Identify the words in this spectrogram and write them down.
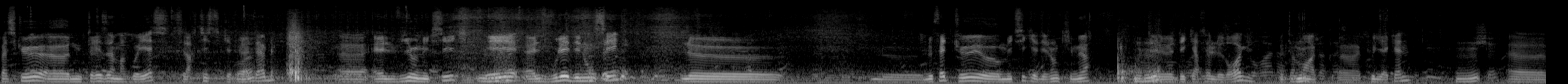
Parce que euh, donc, Teresa Margoyes, c'est l'artiste qui a fait Ouais. la table, euh, elle vit au Mexique Mhm. et elle voulait dénoncer le, le, fait qu'au Mexique, il y a des gens qui meurent Mhm. de- des cartels de drogue, notamment à, à Culiacán. Mhm. Euh,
